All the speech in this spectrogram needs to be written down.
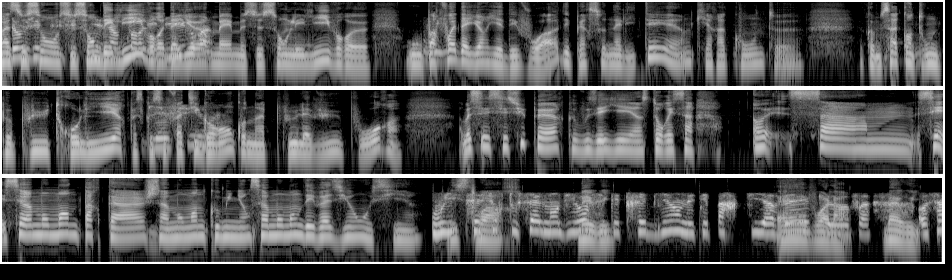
Enfin, Donc, ce sont, ce sont des livres d'ailleurs, même. Ce sont les livres euh, où Oui. parfois d'ailleurs il y a des voix, des personnalités hein, qui racontent euh, comme ça quand on ne peut plus trop lire parce que c'est fatigant, qu'on n'a plus la vue pour. Ah bah, c'est super que vous ayez instauré ça. Ça, c'est un moment de partage, c'est un moment de communion, c'est un moment d'évasion aussi. Hein, oui, c'est surtout ça. Elle m'a dit, oh, c'était très bien, on était partis avec. Eh, voilà. Euh, bah oui. Oh, ça,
